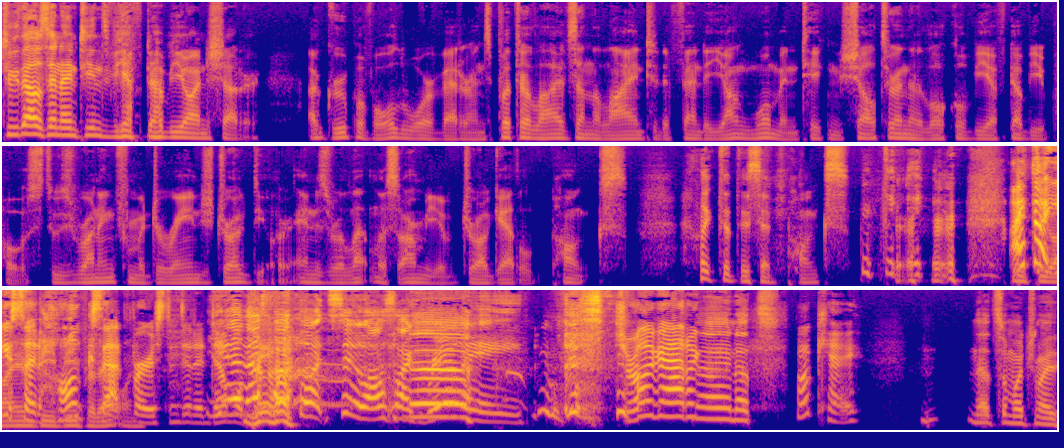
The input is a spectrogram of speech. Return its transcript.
2019's VFW on Shudder. A group of old war veterans put their lives on the line to defend a young woman taking shelter in their local VFW post who's running from a deranged drug dealer and his relentless army of drug addled punks. I like that they said punks. I thought you said IMDb for hunks at one. first and did a double Yeah, that's what I thought too. I was like, Yeah. really? drug addict. Not, s- Okay. Not so much my.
